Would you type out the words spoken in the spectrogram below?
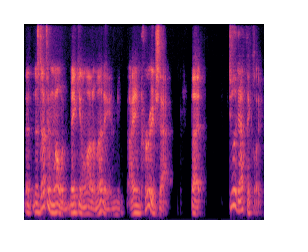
There's nothing wrong with making a lot of money. I mean, I encourage that, but do it ethically.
